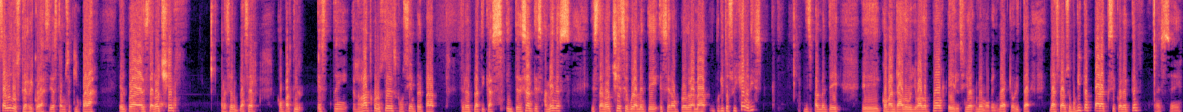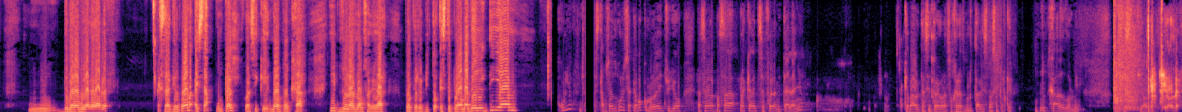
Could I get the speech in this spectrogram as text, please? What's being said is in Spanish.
Saludos terrícolas, ya estamos aquí para el programa de esta noche. Va a ser un placer compartir este rato con ustedes, como siempre, para tener pláticas interesantes, amenas. Esta noche seguramente será un programa un poquito sui generis, principalmente eh, comandado, llevado por el señor Memo Benumea, que ahorita la esperamos un poquito para que se conecten. Es eh, mm, de nuevo muy agradable estar aquí en el programa. Ahí está, puntual, así que no me puedo quejar. Y de una vez vamos a agregar, porque repito, este programa del día julio, ya estamos en julio, se acabó como lo he dicho yo la semana pasada, prácticamente se fue la mitad del año. Que va ahorita sí traigo unas ojeras brutales, no sé por qué. No he dejado de dormir. ¿Qué onda? ¿Qué onda?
